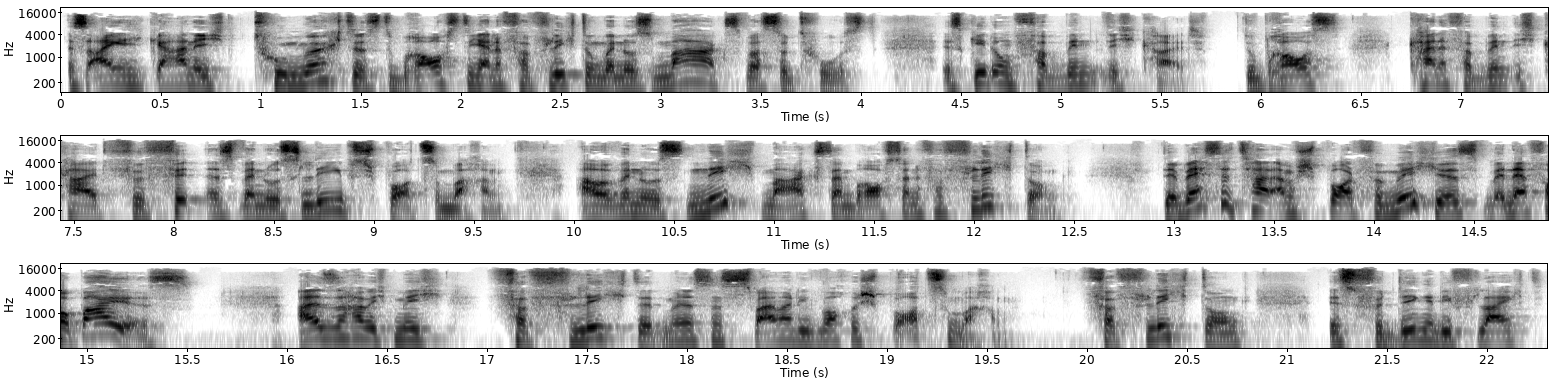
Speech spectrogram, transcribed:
es eigentlich gar nicht tun möchtest. Du brauchst nicht eine Verpflichtung, wenn du es magst, was du tust. Es geht um Verbindlichkeit. Du brauchst keine Verbindlichkeit für Fitness, wenn du es liebst, Sport zu machen. Aber wenn du es nicht magst, dann brauchst du eine Verpflichtung. Der beste Teil am Sport für mich ist, wenn er vorbei ist. Also habe ich mich verpflichtet, mindestens zweimal die Woche Sport zu machen. Verpflichtung ist für Dinge, die vielleicht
